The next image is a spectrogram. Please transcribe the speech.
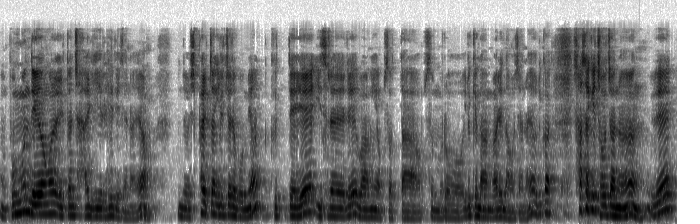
어, 본문 내용을 일단 잘 이해를 해야 되잖아요. 이제 18장 1절에 보면 그때에 이스라엘의 왕이 없었다 없으므로 이렇게 나, 말이 나오잖아요. 그러니까 사사기 저자는 왜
